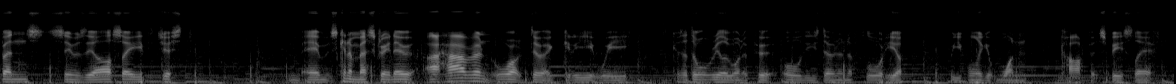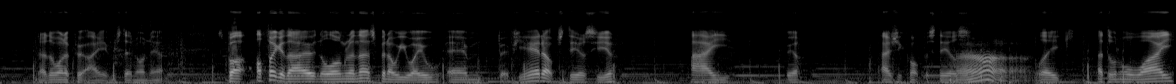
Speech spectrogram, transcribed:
bins, same as the other side. Just um, it's kind of missed right now. I haven't worked out a great way because I don't really want to put all these down on the floor here, where you've only got one carpet space left, and I don't want to put items down on it. But I'll figure that out in the long run. That's been a wee while. Um, but if you head upstairs here, I, where, as you come up the stairs. Ah, Like, I don't know why,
